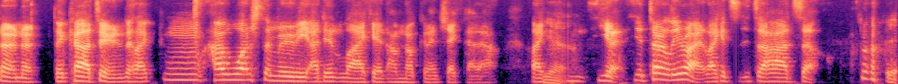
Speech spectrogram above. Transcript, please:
no, no, the cartoon. They're like, mm, I watched the movie. I didn't like it. I'm not going to check that out. Like, yeah. yeah, you're totally right. Like, it's it's a hard sell. yeah.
